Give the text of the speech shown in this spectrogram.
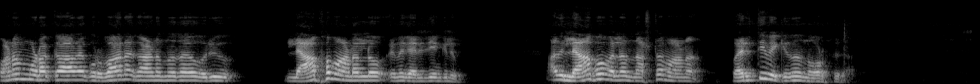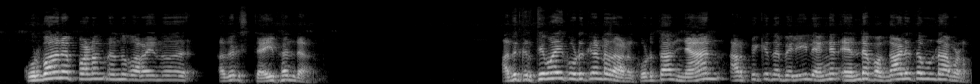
പണം മുടക്കാതെ കുർബാന കാണുന്നത് ഒരു ലാഭമാണല്ലോ എന്ന് കരുതിയെങ്കിലും അത് ലാഭമല്ല നഷ്ടമാണ്. വരുത്തി വയ്ക്കുന്നതെന്ന് ഓർക്കുക. കുർബാന പണം എന്ന് പറയുന്നത് അതൊരു സ്റ്റൈഫന്റാണ്. അത് കൃത്യമായി കൊടുക്കേണ്ടതാണ്. കൊടുത്താൽ ഞാൻ അർപ്പിക്കുന്ന ബലിയിൽ എങ്ങനെ എന്റെ പങ്കാളിത്തം ഉണ്ടാവണം.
